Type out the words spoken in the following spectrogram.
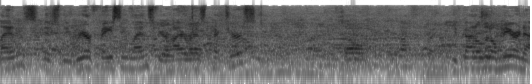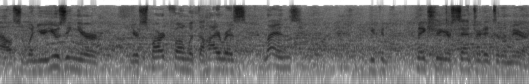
lens is the rear-facing lens for your high-res pictures. So you've got a little mirror now. So when you're using your your smartphone with the high-res lens, you can make sure you're centered into the mirror.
